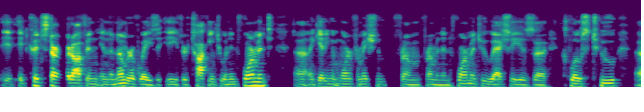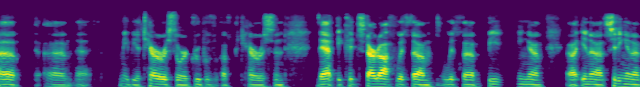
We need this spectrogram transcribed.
it, it could start off in, in a number of ways. Either talking to an informant uh, and getting more information from from an informant who actually is uh, close to uh, uh, uh, maybe a terrorist or a group of, of terrorists, and that it could start off with um, with being in a sitting in a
